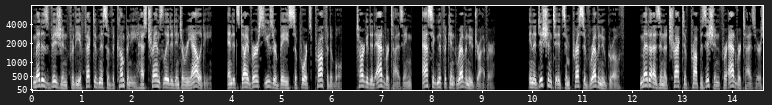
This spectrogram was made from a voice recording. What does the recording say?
Meta's vision for the effectiveness of the company has translated into reality, and its diverse user base supports profitable, targeted advertising, a significant revenue driver. In addition to its impressive revenue growth, Meta is an attractive proposition for advertisers,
